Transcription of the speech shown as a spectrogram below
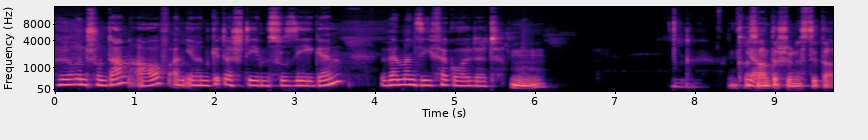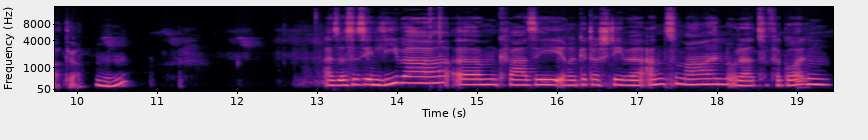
hören schon dann auf, an ihren Gitterstäben zu sägen, wenn man sie vergoldet. Mhm. Interessantes, schönes Zitat, ja. Mhm. Also es ist ihnen lieber, ähm, quasi ihre Gitterstäbe anzumalen oder zu vergolden,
